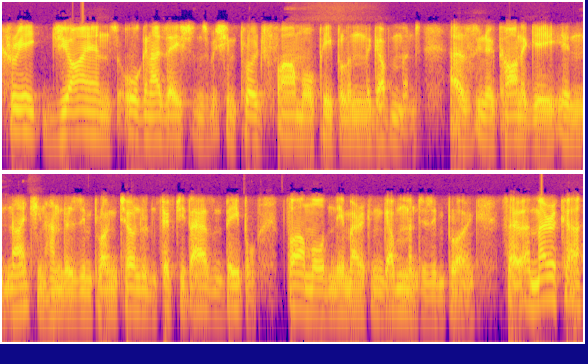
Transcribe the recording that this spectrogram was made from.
create giant organizations which employed far more people than the government. As you know, Carnegie in 1900 is employing 250,000 people, far more than the American government is employing. So America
